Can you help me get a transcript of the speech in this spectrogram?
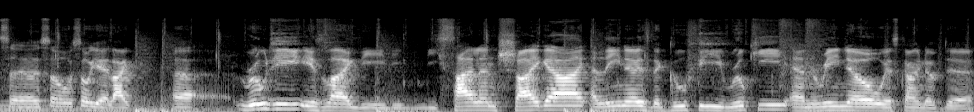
So so so yeah, like uh, Rudy is like the, the the silent shy guy. Elena is the goofy rookie, and Reno is kind of the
